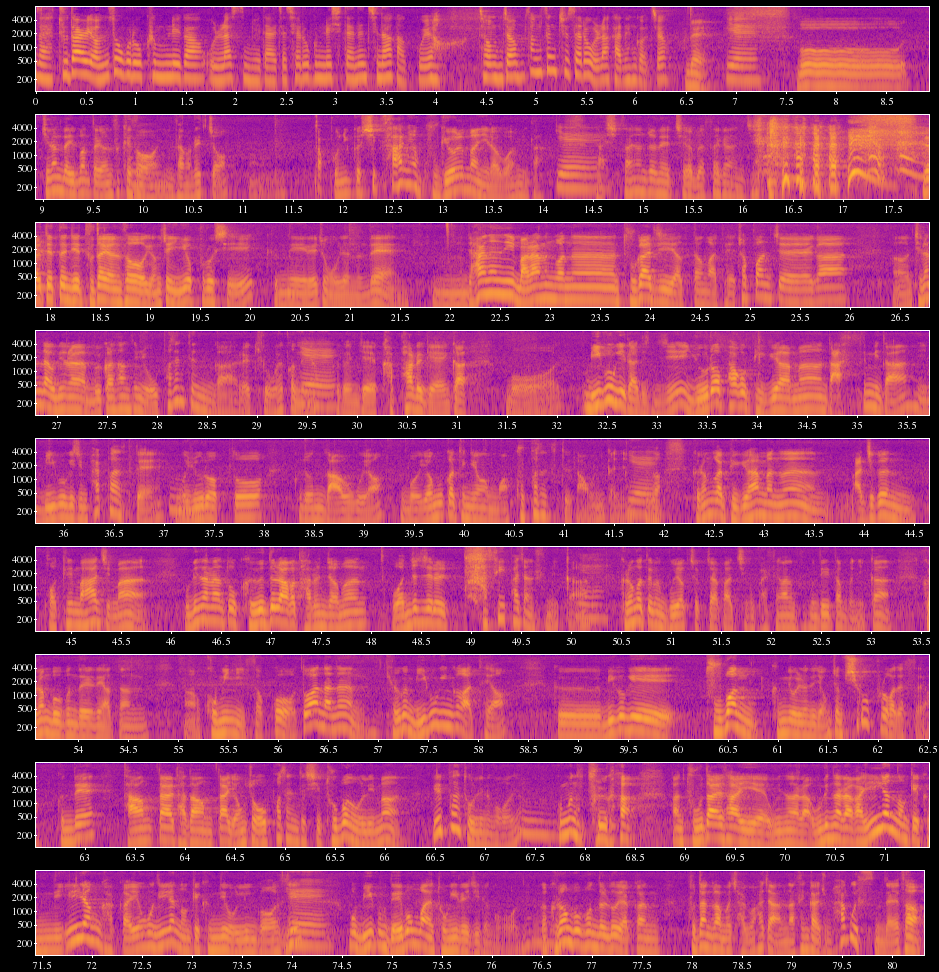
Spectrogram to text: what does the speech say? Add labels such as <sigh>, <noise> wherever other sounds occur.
네, 두 달 연속으로 금리가 올랐습니다. 이제 제로 금리 시대는 지나갔고요. <laughs> 점점 상승 추세로 올라가는 거죠. 네. 예. 뭐 지난달 이번 달 연속해서 인상을 했죠. 어, 딱 보니까 14년 9개월 만이라고 합니다. 예. 야, 14년 전에 제가 몇 살이었는지. 근데 <laughs> 어쨌든 이제 두 달 연속 0.25%씩 금리를 좀 올렸는데 음, 이제 하느니 말하는 거는 두 가지였던 것 같아요. 첫 번째가 어, 지난달 우리나라 물가 상승률이 5%인가를 기록을 했거든요. 예. 그래서 이제 가파르게, 그러니까 뭐 미국이라든지 유럽하고 비교하면 낮습니다. 이 미국이 지금 8%대, 뭐 음. 유럽도 그 정도 나오고요. 뭐 영국 같은 경우는 뭐 9%대 나오니까요. 예. 그래서 그런 거 비교하면은 아직은 버틸만 하지만 우리나라는 또 그들하고 다른 점은 원자재를 다 수입하지 않습니까? 예. 그런 것 때문에 무역 적자가 지금 발생하는 부분들이 있다 보니까 그런 부분들에 대한 어떤 어, 고민이 있었고 또 하나는 결국 미국인 것 같아요. 그 미국이 두 번 금리 올렸는데 0.75%가 됐어요. 근데 다음 달, 다다음 달 0.5%씩 두 번 올리면 1% 올리는 거거든요. 음. 그러면 불과 한 두 달 사이에 우리나라 우리나라가 1년 넘게 금리 1년 가까이 혹은 1년 넘게 금리 올린 것이 예. 뭐 미국 네 번 만에 동일해지는 거거든요. 그러니까 그런 부분들도 약간 부담감을 작용하지 않나 생각을 좀 하고 있습니다. 그래서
